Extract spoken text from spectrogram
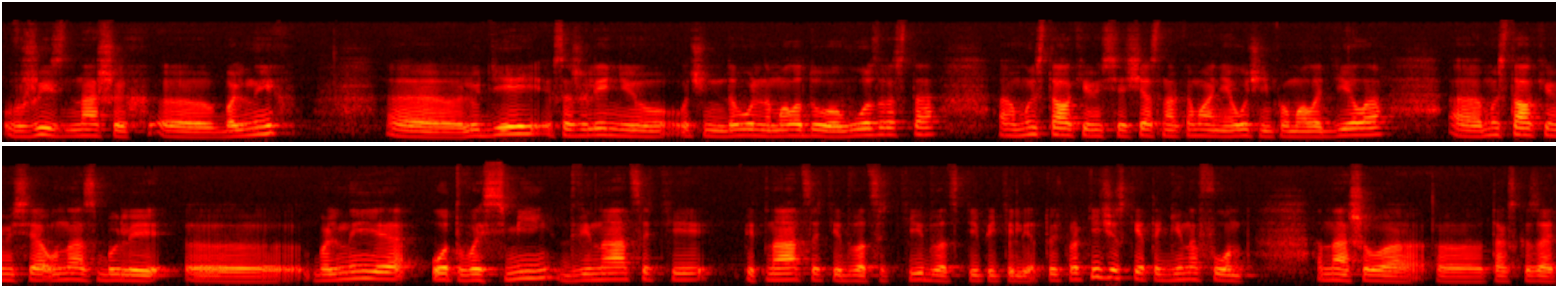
в жизнь наших больных, людей, к сожалению, очень довольно молодого возраста. Э, Мы сталкиваемся, сейчас наркомания очень помолодела. Э, Мы сталкиваемся, у нас были э, больные от 8, 12, 15, 20, 25 лет. То есть практически это генофонд нашего, э, так сказать,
